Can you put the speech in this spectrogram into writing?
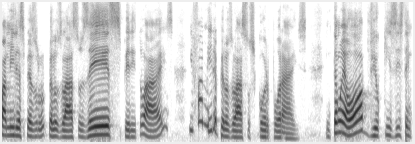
famílias pelos, laços espirituais e família pelos laços corporais. Então é óbvio que existem.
